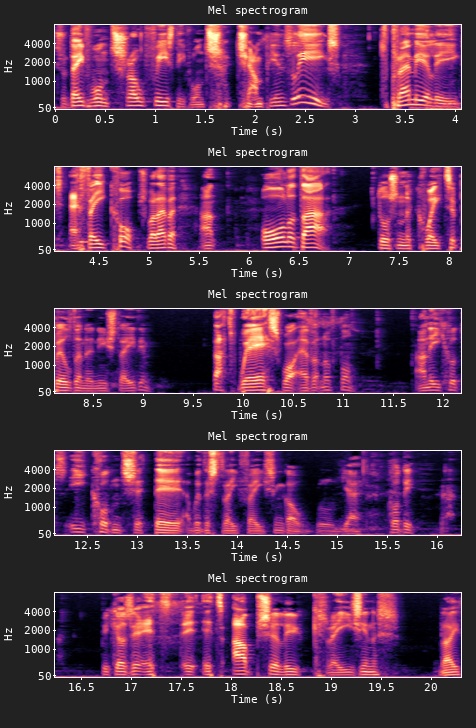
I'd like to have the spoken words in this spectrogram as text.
So they've won trophies, they've won Champions Leagues, Premier Leagues, FA Cups, whatever, and all of that doesn't equate to building a new stadium. That's worse what Everton have done. And he could he couldn't sit there with a straight face and go, well, yeah, could he? Because it's it, it's absolute craziness, right?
